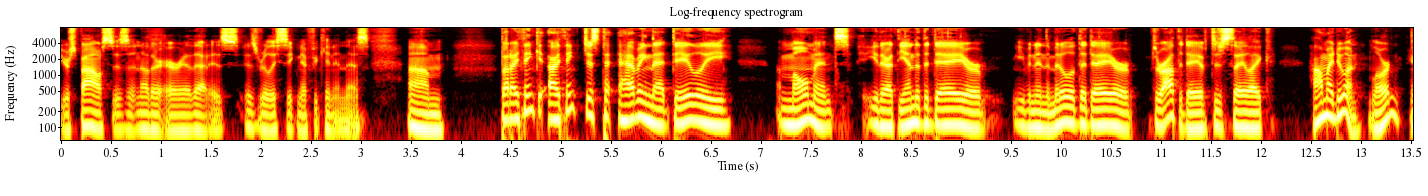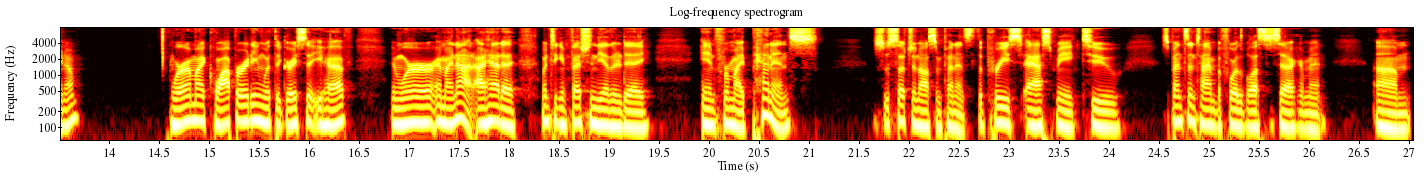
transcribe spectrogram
your spouse is another area that is is really significant in this. Um, but I think I think just having that daily moment, either at the end of the day or even in the middle of the day or throughout the day, of just say like, how am I doing, Lord? You know, where am I cooperating with the grace that you have, and where am I not? I had a went to confession the other day, and for my penance, this was such an awesome penance. The priest asked me to spend some time before the Blessed Sacrament, um,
